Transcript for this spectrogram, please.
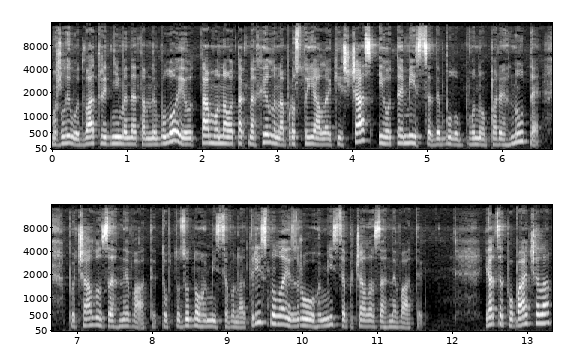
Можливо, 2-3 дні мене там не було, і от там вона отак нахилена, простояла якийсь час, і оте місце, де було воно перегнуте, почало загнивати. Тобто з одного місця вона тріснула, і з другого місця почала загнивати. Я це побачила,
